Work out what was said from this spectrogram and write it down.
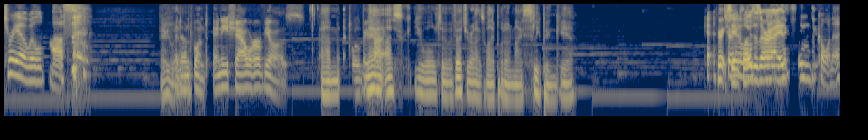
Tria will pass. Very well. I don't want any shower of yours. Um, It will be may I ask you all to avert your eyes while I put on my sleeping gear? Crixia Tria closes her stand the- eyes. in the corner.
